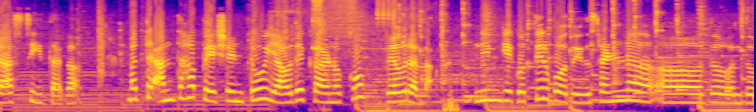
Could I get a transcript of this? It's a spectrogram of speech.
ಜಾಸ್ತಿ ಇದ್ದಾಗ ಮತ್ತು ಅಂತಹ ಪೇಷಂಟು ಯಾವುದೇ ಕಾರಣಕ್ಕೂ ಬೆವರಲ್ಲ. ನಿಮಗೆ ಗೊತ್ತಿರ್ಬೋದು ಇದು ಸಣ್ಣ ಅದು ಒಂದು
